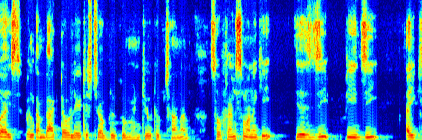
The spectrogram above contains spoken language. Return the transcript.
guys welcome back to our latest job recruitment YouTube channel so friends మనకి ఎస్జీ పీజీఐకి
